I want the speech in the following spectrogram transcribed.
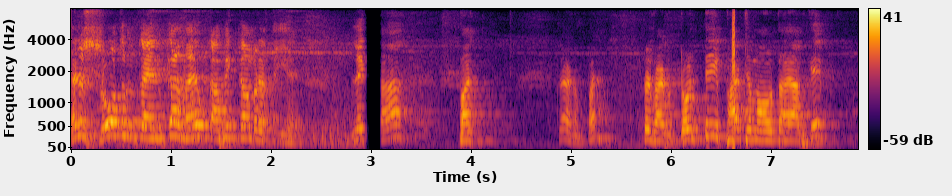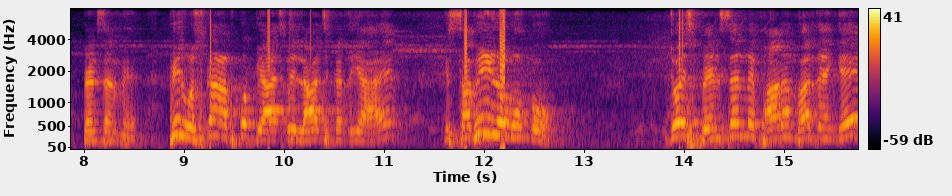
यानी स्रोत उनका इनकम है वो काफ़ी कम रहती है। लेकिन नंबर ट्वेंटी फाइव जमा होता है आपके पेंशन में। फिर उसका आपको ब्याज पे लालच कर दिया है कि सभी लोगों को जो इस पेंशन में फार्म भर देंगे,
